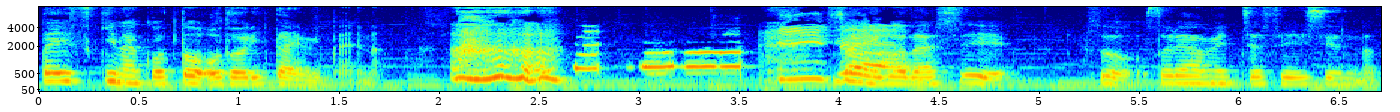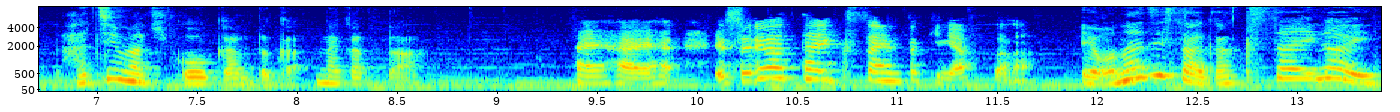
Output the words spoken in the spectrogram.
対好きなことを踊りたいみたいないいじゃん。最後だしそうそれはめっちゃ青春だった。鉢巻き交換とかなかった？はいはいはい。えそれは体育祭の時にあったな。え同じさ学祭がい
